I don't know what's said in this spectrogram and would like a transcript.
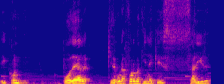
eh, con poder que de alguna forma tiene que salir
